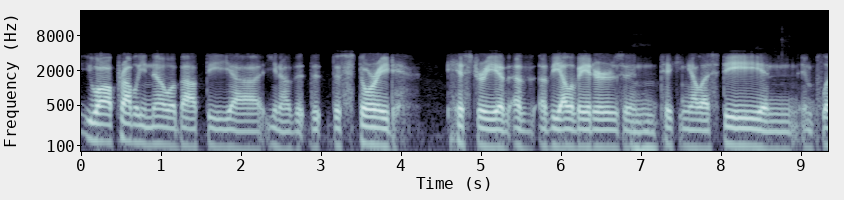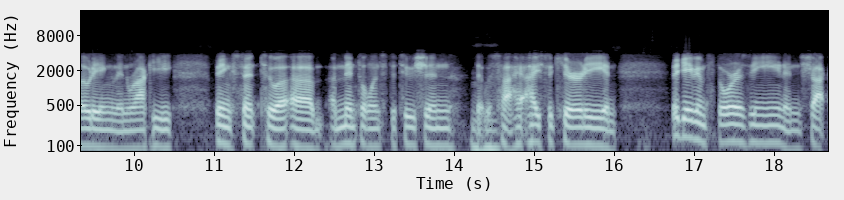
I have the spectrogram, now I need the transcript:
you all probably know about the uh, you know the, the, the storied history of, of, of the elevators and mm-hmm. taking LSD and imploding, and then Rocky being sent to a, a, a mental institution that mm-hmm. was high, high security and they gave him Thorazine and shock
